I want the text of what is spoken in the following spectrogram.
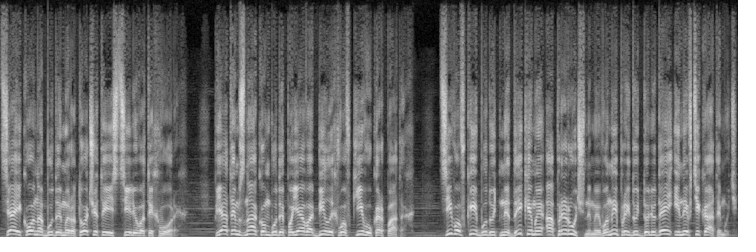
Ця ікона буде мироточити і зцілювати хворих. П'ятим знаком буде поява білих вовків у Карпатах. Ці вовки будуть не дикими, а приручними. Вони прийдуть до людей і не втікатимуть.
